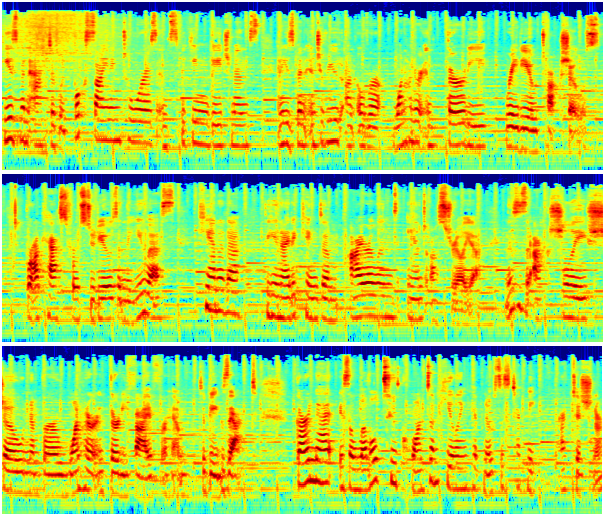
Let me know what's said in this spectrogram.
He's been active with book signing tours and speaking engagements, and he's been interviewed on over 130 radio talk shows, broadcast from studios in the US, Canada, the United Kingdom, Ireland, and Australia. And this is actually show number 135 for him, to be exact. Garnet is a level 2 quantum healing hypnosis technique practitioner,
